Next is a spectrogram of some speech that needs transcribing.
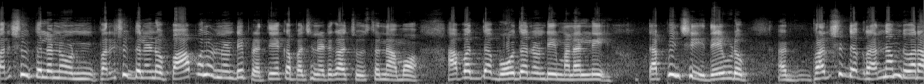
పరిశుద్ధులను పరిశుద్ధులను పాపుల నుండి ప్రత్యేకపరిచినట్టుగా చూస్తున్నాము. అబద్ధ బోధ నుండి మనల్ని తప్పించి దేవుడు పరిశుద్ధ గ్రంథం ద్వారా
